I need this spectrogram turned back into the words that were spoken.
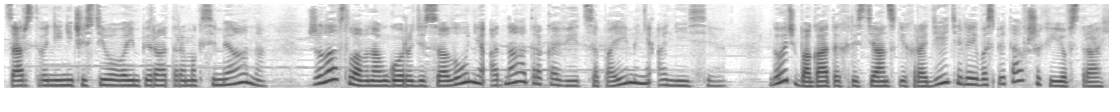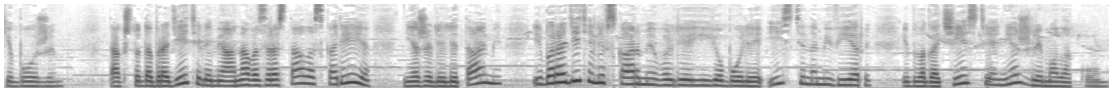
Царствование нечестивого императора Максимиана жила в славном городе Салуне одна отраковица по имени Анисия, дочь богатых христианских родителей, воспитавших ее в страхе Божьем. Так что добродетелями она возрастала скорее, нежели летами, ибо родители вскармливали ее более истинами веры и благочестия, нежели молоком.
